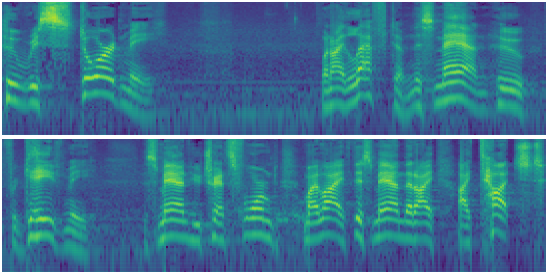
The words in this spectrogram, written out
who restored me. When I left him, this man who forgave me, this man who transformed my life, this man that I, I touched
